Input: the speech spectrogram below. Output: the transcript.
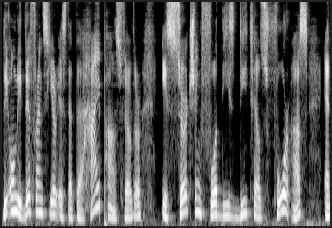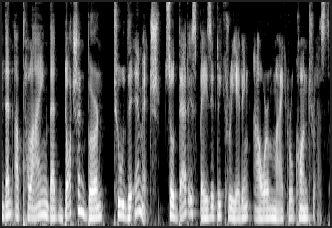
The only difference here is that the high pass filter is searching for these details for us and then applying that dodge and burn to the image. So that is basically creating our micro contrast.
